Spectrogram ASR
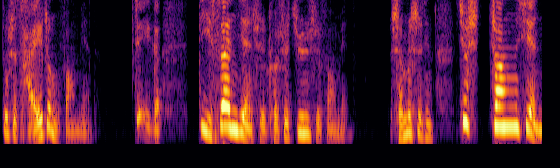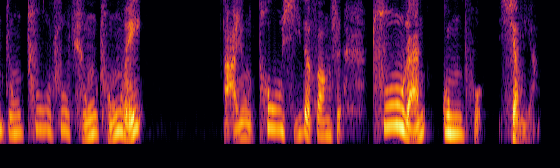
都是财政方面的，这个第三件事可是军事方面的。什么事情？就是张献忠突出穷重围，啊，用偷袭的方式突然攻破襄阳。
